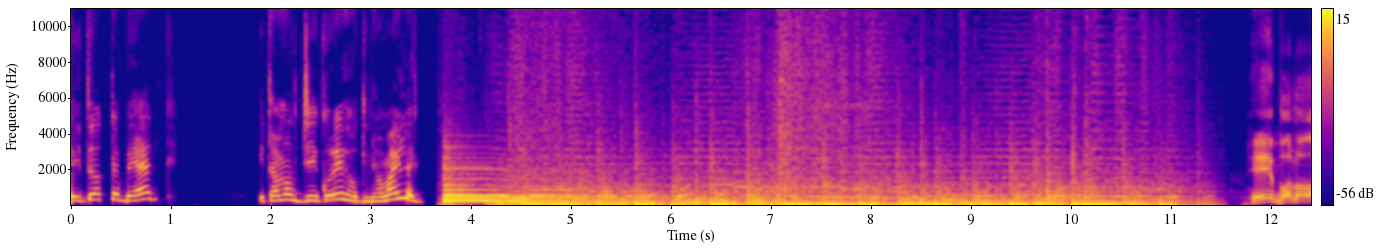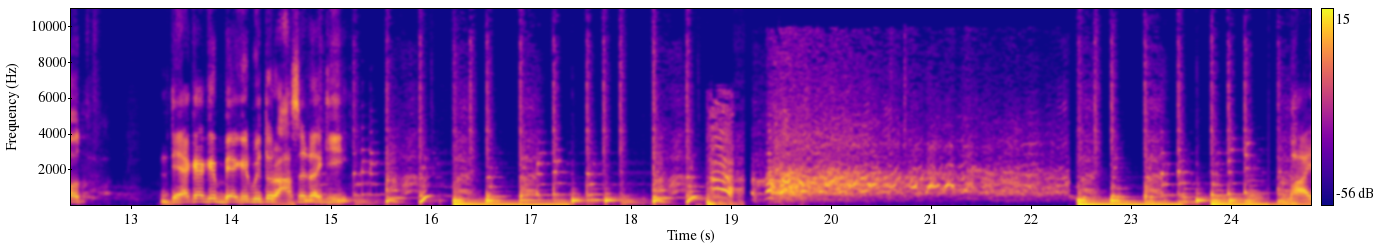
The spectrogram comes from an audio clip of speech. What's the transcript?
সেই তো একটা ব্যাগ। এটা আমাকে যে করে হোক নেওয়াই লাগবে। হে বলদ, দেখ আগে ব্যাগের ভিতর আছেটা কি? ভাই,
